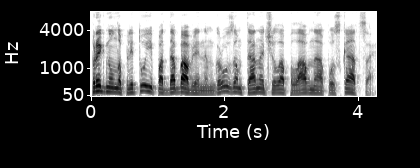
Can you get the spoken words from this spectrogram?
прыгнул на плиту, и под добавленным грузом та начала плавно опускаться.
